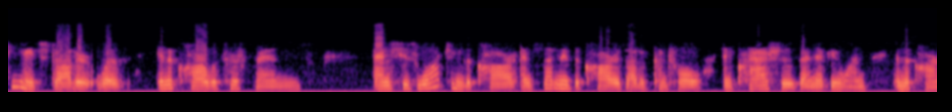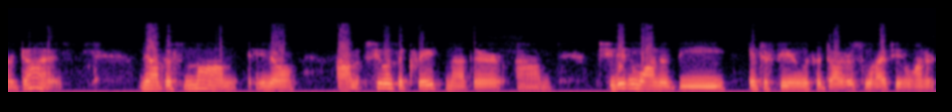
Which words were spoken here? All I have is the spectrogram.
teenage daughter was in a car with her friends and she's watching the car and suddenly the car is out of control and crashes and everyone in the car dies. Now this mom, you know, um, she was a great mother. Um, she didn't want to be interfering with her daughter's life. She didn't want her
